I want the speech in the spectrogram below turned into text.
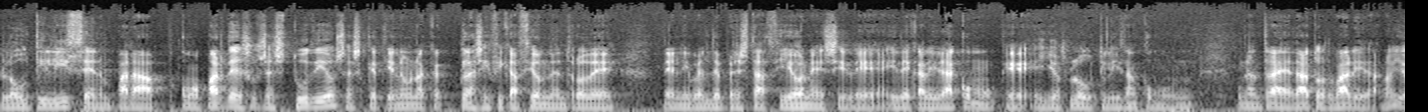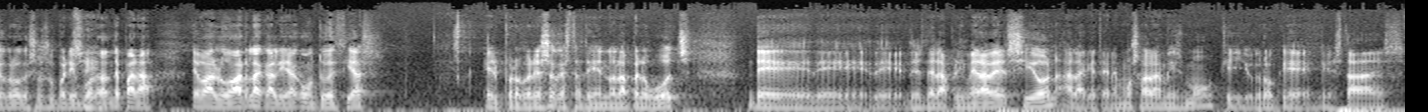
lo utilicen para como parte de sus estudios es que tiene una clasificación dentro de, del nivel de prestaciones y de, y de, calidad como que ellos lo utilizan como una entrada de datos válida ¿no? yo creo que eso es súper importante para evaluar la calidad como tú decías el progreso que está teniendo el Apple Watch de, desde la primera versión a la que tenemos ahora mismo que yo creo que, que está es,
